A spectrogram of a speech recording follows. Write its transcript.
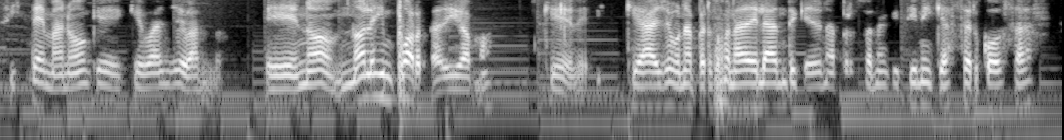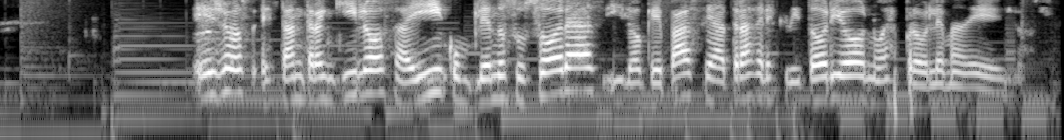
sistema ¿no? que, van llevando. Eh, no, no les importa, digamos, que, que haya una persona adelante, que haya una persona que tiene que hacer cosas. Ellos están tranquilos ahí cumpliendo sus horas y lo que pase atrás del escritorio no es problema de ellos.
